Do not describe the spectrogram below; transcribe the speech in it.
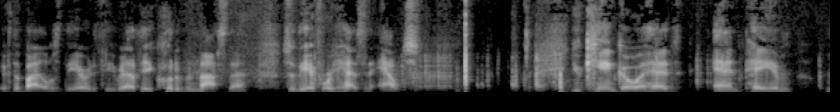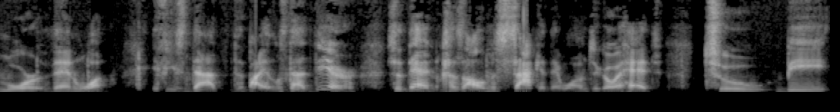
If the Bailam was there, and theoretically it could have been Masna, so therefore he has an out. You can't go ahead and pay him more than one. If he's not, the Bailam's not there, so then Chazal Misaka, they want him to go ahead to be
